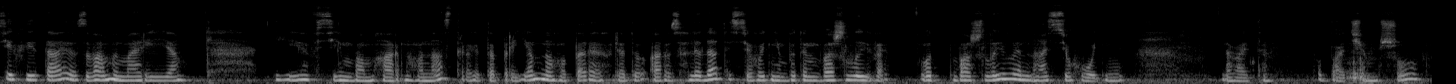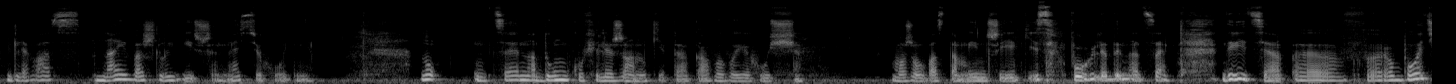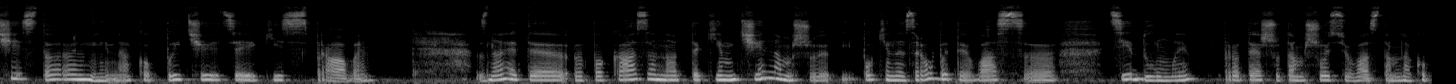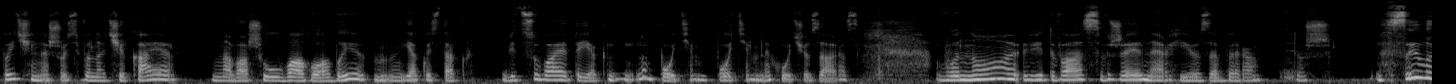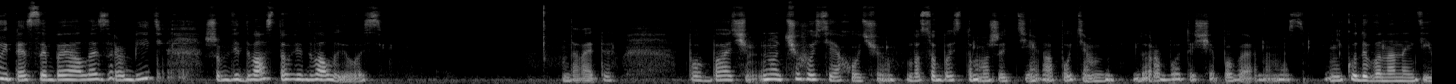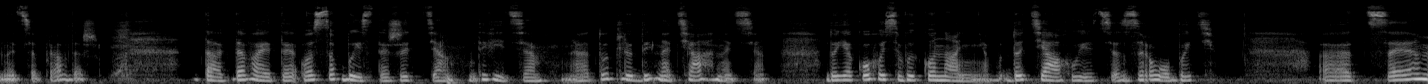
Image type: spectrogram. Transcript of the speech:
Всіх вітаю, з вами Марія. І всім вам гарного настрою та приємного перегляду. А розглядати сьогодні будемо важливе. От важливе на сьогодні. Давайте побачимо, що для вас найважливіше на сьогодні. Ну, це на думку філіжанки та кавової гущі. Може, у вас там інші якісь погляди на це. Дивіться, е, в робочій стороні накопичуються якісь справи. Знаєте, е, показано таким чином, що поки не зробите у вас е, ці думи про те, що там щось у вас там накопичене, щось воно чекає на вашу увагу, а ви якось так відсуваєте, як ну потім, потім, не хочу зараз. Воно від вас вже енергію забира. Тож силуйте себе, але зробіть, щоб від вас то відвалилось. Давайте побачимо. Ну, чогось я хочу в особистому житті, а потім до роботи ще повернемось. Нікуди вона не дінеться, правда ж? Так, давайте особисте життя. Дивіться, е, тут людина тягнеться до якогось виконання, дотягується, зробить. Е, Це,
